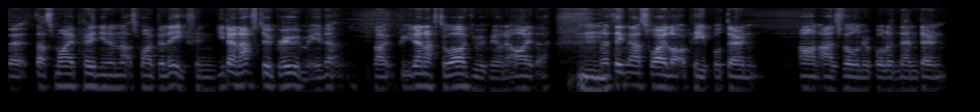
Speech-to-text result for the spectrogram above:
But that's my opinion and that's my belief. And you don't have to agree with me. That like but you don't have to argue with me on it either. Mm. And I think that's why a lot of people don't aren't as vulnerable and then don't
